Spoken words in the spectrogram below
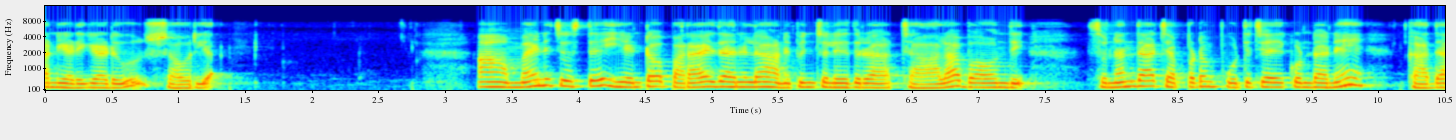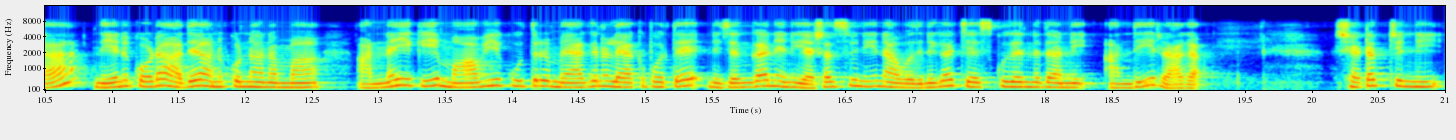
అని అడిగాడు శౌర్య. ఆ అమ్మాయిని చూస్తే ఏంటో పరాయిదానిలా అనిపించలేదురా. చాలా బాగుంది సునంద చెప్పడం పూర్తి చేయకుండానే కదా నేను కూడా అదే అనుకున్నానమ్మా. అన్నయ్యకి మామయ్య కూతురు మేఘన లేకపోతే నిజంగా నేను యశస్విని నా వదినిగా చేసుకుదన్నదాన్ని అంది రాగా. షటప్ చిన్ని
